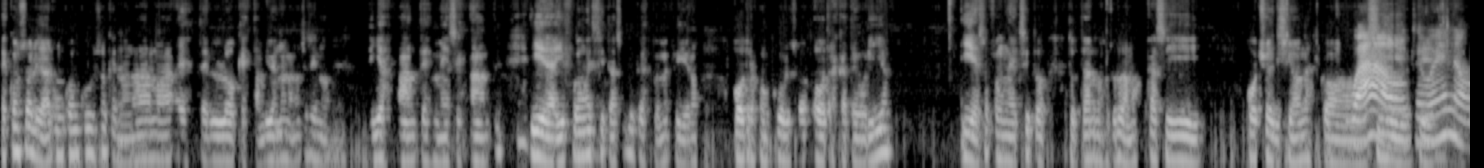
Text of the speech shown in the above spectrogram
es consolidar un concurso que no nada más este, lo que están viviendo en la noche, sino días antes, meses antes. Y de ahí fue un exitazo porque después me pidieron otros concursos, otras categorías. Y eso fue un éxito total. Nosotros damos casi ocho ediciones con... ¡Wow! ¡Qué bueno!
